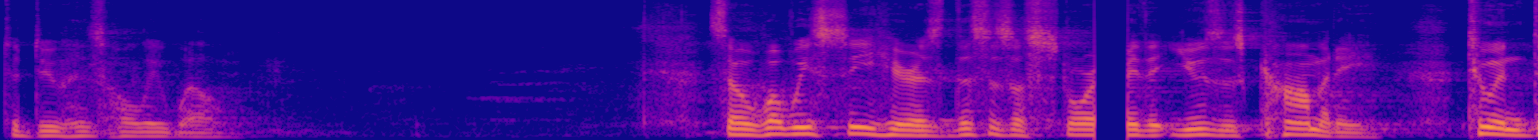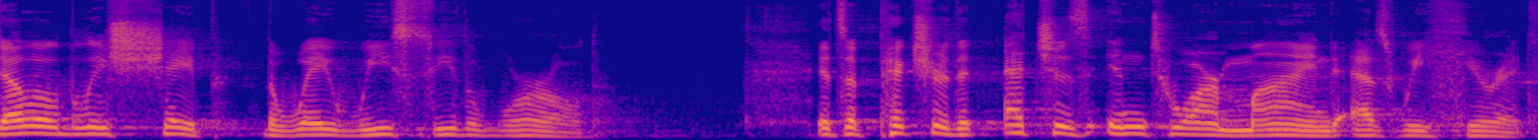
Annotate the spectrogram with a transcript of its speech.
to do His holy will. So, what we see here is this is a story that uses comedy to indelibly shape the way we see the world. It's a picture that etches into our mind as we hear it.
